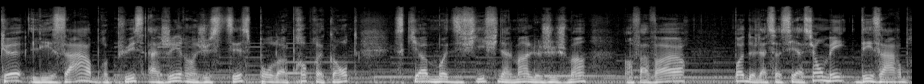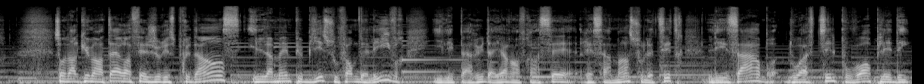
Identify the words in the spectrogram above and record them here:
que les arbres puissent agir en justice pour leur propre compte, ce qui a modifié finalement le jugement en faveur pas de l'association, mais des arbres. Son argumentaire a fait jurisprudence, il l'a même publié sous forme de livre. Il est paru d'ailleurs en français récemment sous le titre Les arbres doivent-ils pouvoir plaider?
